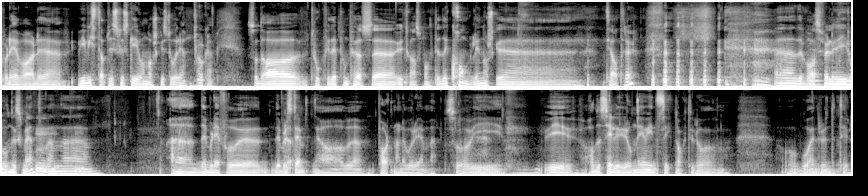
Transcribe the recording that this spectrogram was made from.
For det var det Vi visste at vi skulle skrive om norsk historie. Okay. Så da tok vi det pompøse utgangspunktet Det kongelige norske eh, teatret. Eh, det var selvfølgelig ironisk ment, men det ble, for, det ble stemt ned av eh, partnerne våre hjemme. Så vi, vi hadde selvironi og innsikt nok til å, å gå en runde til.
